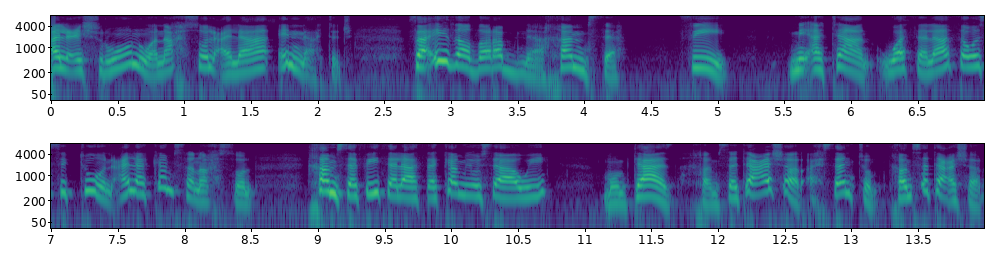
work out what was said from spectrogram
بالعشرون ونحصل على الناتج. فإذا ضربنا خمسة في مئتان وثلاثة وستون. على كم سنحصل؟ خمسة في ثلاثة. كم يساوي؟ ممتاز. خمسة عشر. أحسنتم. خمسة عشر.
